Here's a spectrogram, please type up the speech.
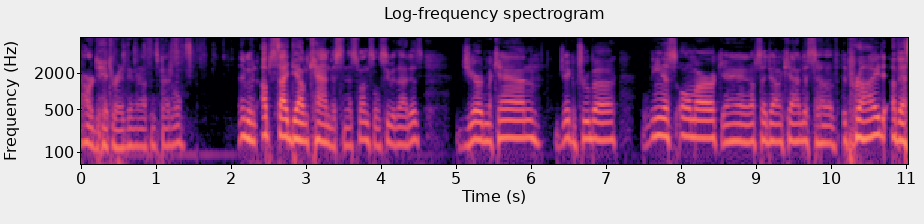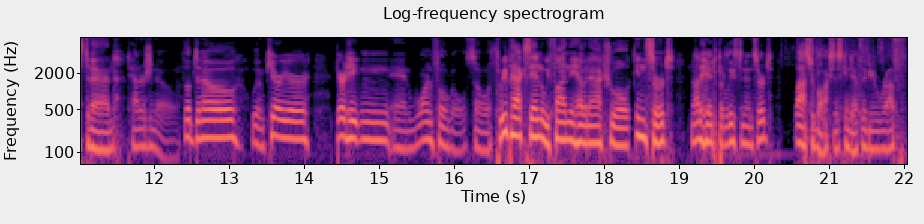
hard to hit or anything. They're nothing special. I think we have an upside down canvas in this one, so we'll see what that is. Jared McCann, Jacob Trouba, Linus Ullmark, and upside down canvas of The Pride of Estevan, Tanner Jeannot, Phillip Danault, William Carrier, Barrett Hayton, and Warren Foegele. So three packs in, we finally have an actual insert. Not a hit, but at least an insert. Blaster boxes can definitely be rough.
